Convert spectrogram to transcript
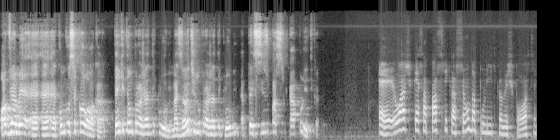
Obviamente, é, é, é, como você coloca, tem que ter um projeto de clube, mas antes do projeto de clube é preciso pacificar a política. É, eu acho que essa pacificação da política no esporte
